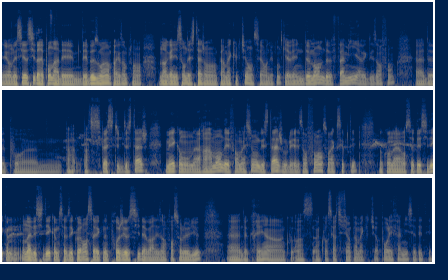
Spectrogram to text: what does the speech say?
Et on essaie aussi de répondre à des, des besoins. Par exemple, en, organisant des stages en permaculture, on s'est rendu compte qu'il y avait une demande de familles avec des enfants euh, de, pour euh, participer à ce type de stage, mais qu'on a rarement des formations ou des stages où les enfants sont acceptés. Donc on a, on s'est décidé comme, on a décidé comme ça faisait cohérence avec notre projet aussi d'avoir des enfants sur le lieu. Euh, de créer un, cours certifié en permaculture pour les familles cet été.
